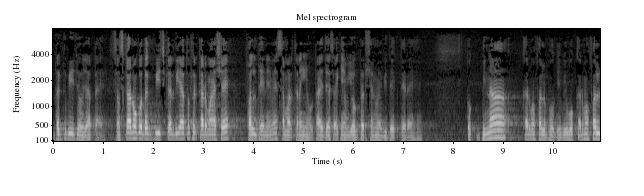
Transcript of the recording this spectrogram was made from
दग्ध बीज हो जाता है। संस्कारों को दग्ध बीज कर दिया तो फिर कर्माशय फल देने में समर्थ नहीं होता है, जैसा कि हम योग दर्शन में भी देखते रहे हैं। तो बिना कर्मफल भोगे भी। वो कर्मफल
